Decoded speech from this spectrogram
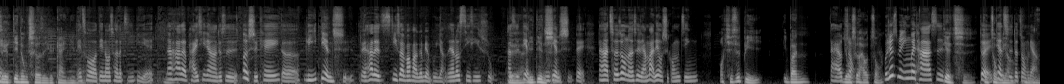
这个电动车的一个概念。没错，电动车的级别。那它的排气量就是二十 K 的锂电池。对，它的计算方法跟别人不一样，人家都 CC 数，它是电锂电池。对，那它车重呢是两百六十公斤。哦，其实比一般还要重，车还要重。我觉得是不是因为它是电池？对，电池的重量，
